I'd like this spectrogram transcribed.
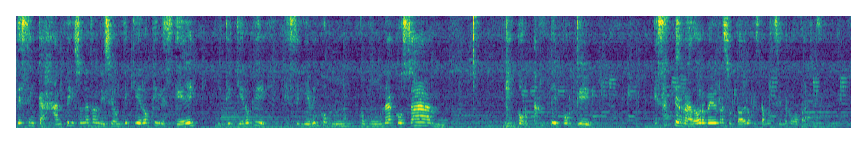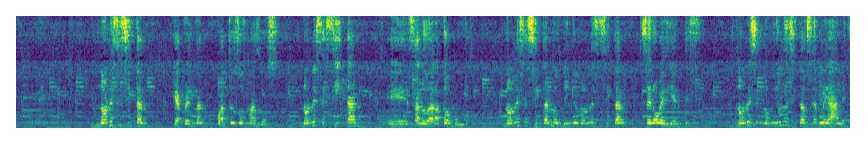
desencajante. Es una transmisión que quiero que les quede y que quiero que, se lleven como, una cosa mm, importante porque es aterrador ver el resultado de lo que estamos haciendo como padres. No necesitan que aprendan cuánto es 2 más 2. No necesitan eh, saludar a todo mundo. No necesitan los niños, no necesitan ser obedientes. No los niños necesitan ser leales.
